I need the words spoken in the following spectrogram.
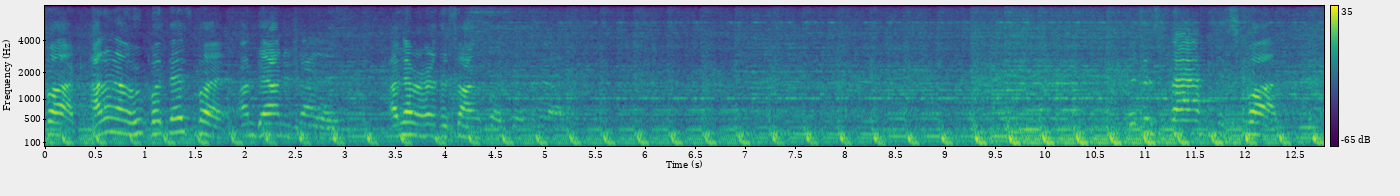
Fuck. I don't know who put this, but I'm down to try this. I've never heard this song before, so This is fast as fuck.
